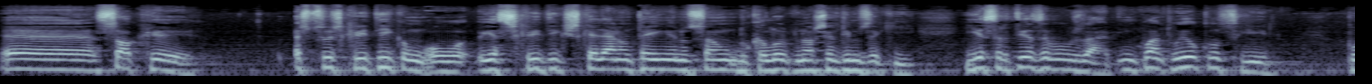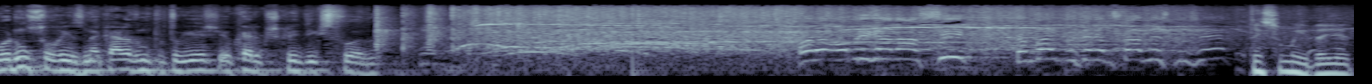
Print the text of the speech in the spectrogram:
Uh, só que as pessoas criticam, ou esses críticos se calhar não têm a noção do calor que nós sentimos aqui. E a certeza vou-vos dar, enquanto eu conseguir pôr um sorriso na cara de um português, eu quero que os críticos se fodam. Ora, obrigado à SIC também por ter apostado neste projeto. Tem-se uma ideia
